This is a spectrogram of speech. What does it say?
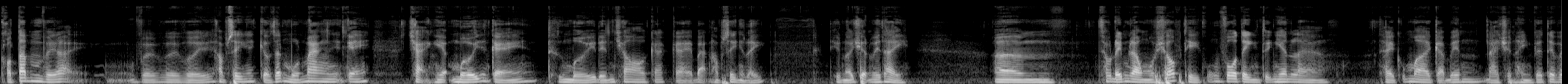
có tâm với lại với với với học sinh ấy, kiểu rất muốn mang những cái trải nghiệm mới những cái thứ mới đến cho các cái bạn học sinh ở đấy. Thì nói chuyện với thầy. Um, sau đấy làm một shop thì cũng vô tình tự nhiên là thầy cũng mời cả bên đài truyền hình VTV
